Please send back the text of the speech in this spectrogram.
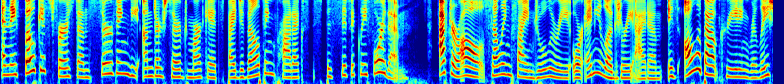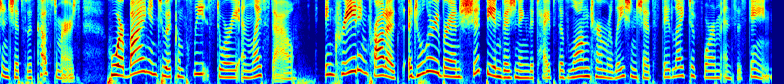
and they focused first on serving the underserved markets by developing products specifically for them? After all, selling fine jewelry or any luxury item is all about creating relationships with customers who are buying into a complete story and lifestyle. In creating products, a jewelry brand should be envisioning the types of long term relationships they'd like to form and sustain.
